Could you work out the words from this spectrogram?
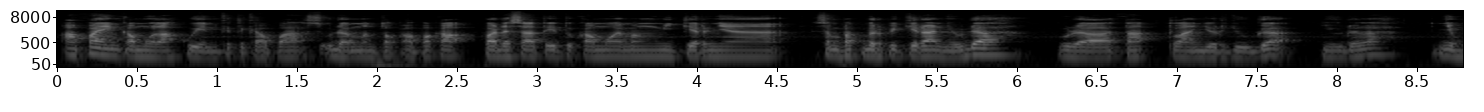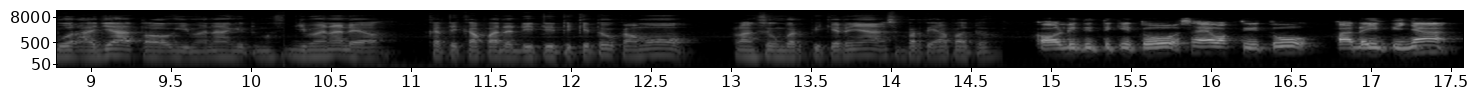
apa yang kamu lakuin ketika pas udah mentok? Apakah pada saat itu kamu emang mikirnya sempat berpikiran ya udah udah tak telanjur juga ya udahlah nyebur aja atau gimana gitu? Gimana Del? Ketika pada di titik itu kamu langsung berpikirnya seperti apa tuh? Kalau di titik itu saya waktu itu pada intinya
